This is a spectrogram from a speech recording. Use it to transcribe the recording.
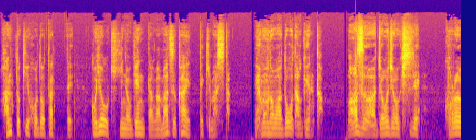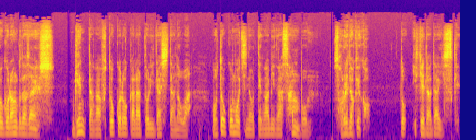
半時ほど経って御用聞きの玄太がまず帰ってきました。獲物はどうだ玄太？まずは上々吉でこれをご覧くださいし。玄太が懐から取り出したのは男持ちの手紙が3本。それだけか？と池田大輔。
